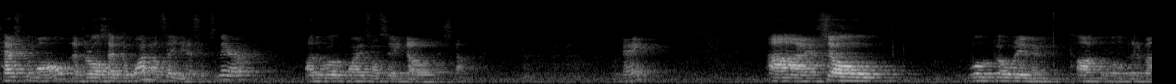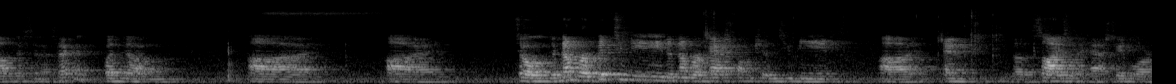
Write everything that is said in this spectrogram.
test them all. If they're all set to one, I'll say yes, it's there. Otherwise, I'll say no, it's not. Okay? Uh, so we'll go in and talk a little bit about this in a second, but um, uh, uh, so the number of bits you need, the number of hash functions you need, uh, and the size of the hash table are,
